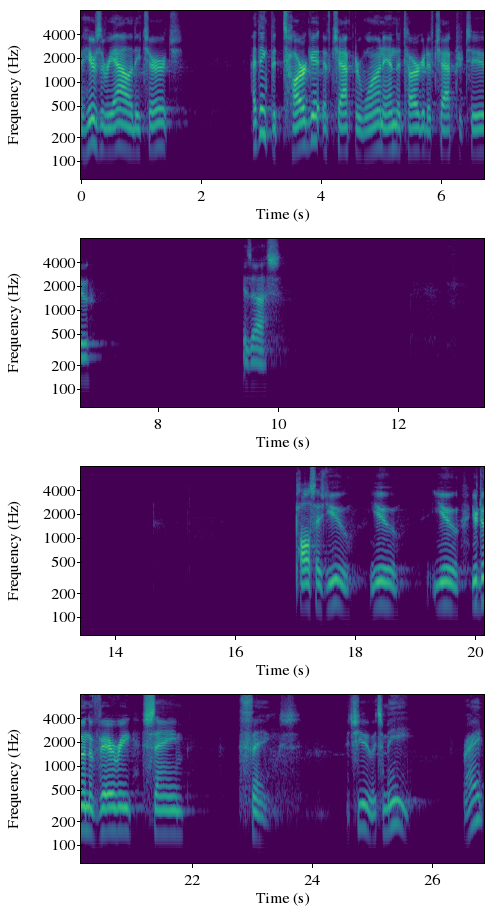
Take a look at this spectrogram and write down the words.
But here's the reality, church. I think the target of chapter 1 and the target of chapter 2 is us. Paul says, You, you, you. You're doing the very same things. It's you, it's me, right?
